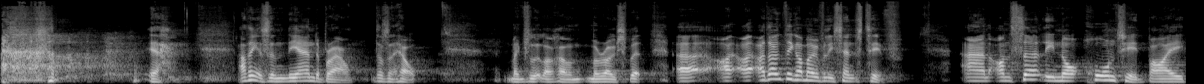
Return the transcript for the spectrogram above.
yeah, I think it's a Neanderbrow. It doesn't help. It makes it look like I'm morose, but uh, I, I don't think I'm overly sensitive. And I'm certainly not haunted by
